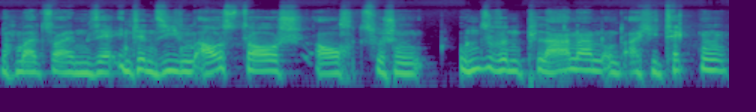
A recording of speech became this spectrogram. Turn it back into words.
nochmal zu einem sehr intensiven Austausch, auch zwischen unseren Planern und Architekten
